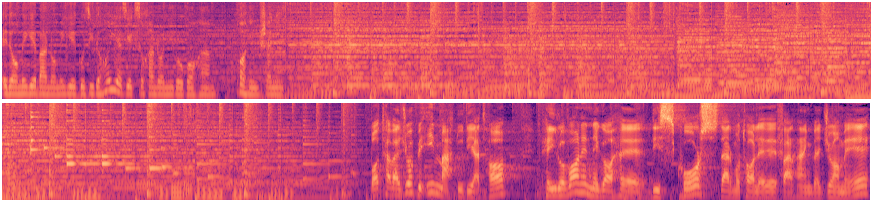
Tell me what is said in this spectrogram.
ادامه برنامه گزیده های از یک سخنرانی رو با هم خواهیم شنید. با توجه به این محدودیت ها پیروان نگاه discourse در مطالعه فرهنگ و جامعه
